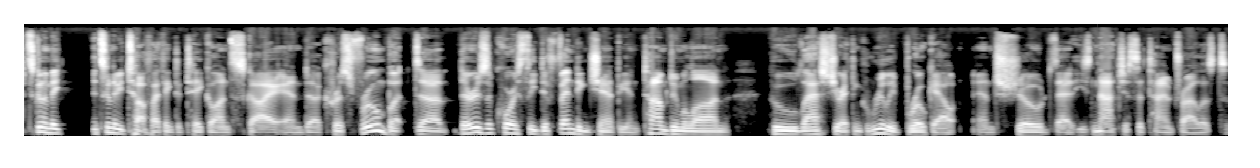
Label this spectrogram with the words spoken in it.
It's going to make it's going to be tough, I think, to take on Sky and uh, Chris Froome, but uh, there is, of course, the defending champion, Tom Dumoulin, who last year I think really broke out and showed that he's not just a time trialist.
